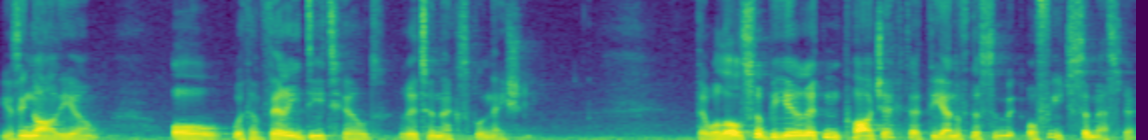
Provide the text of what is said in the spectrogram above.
using audio, or with a very detailed written explanation. There will also be a written project at the end of, the of each semester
